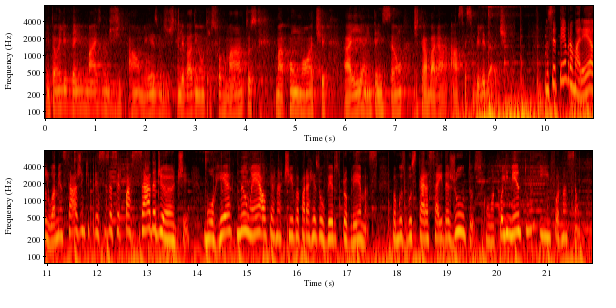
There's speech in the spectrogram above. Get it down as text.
Então ele vem mais no digital mesmo. A gente tem levado em outros formatos, mas com um mote aí a intenção de trabalhar a acessibilidade. No Setembro Amarelo, a mensagem que precisa ser passada adiante: morrer não é alternativa para resolver os problemas. Vamos buscar a saída juntos, com acolhimento e informação.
